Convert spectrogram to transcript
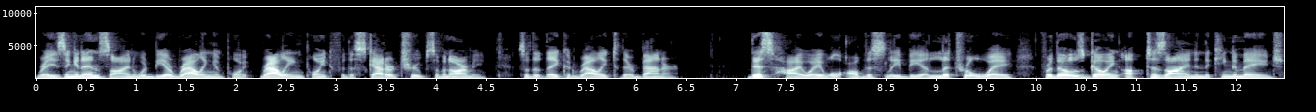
Raising an ensign would be a rallying point, rallying point for the scattered troops of an army, so that they could rally to their banner. This highway will obviously be a literal way for those going up to Zion in the kingdom age,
